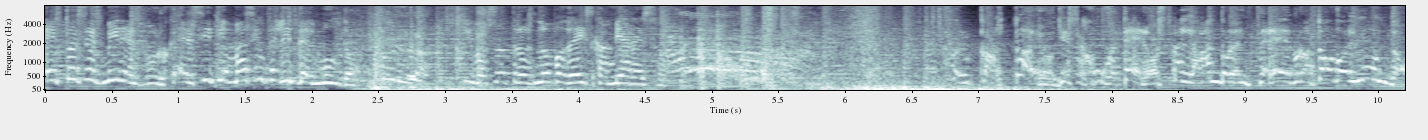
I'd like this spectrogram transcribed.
Esto es Smiresburg, el sitio más infeliz del mundo. Y vosotros no podéis cambiar eso. El cartero y ese juguetero están lavándole el cerebro a todo el mundo.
